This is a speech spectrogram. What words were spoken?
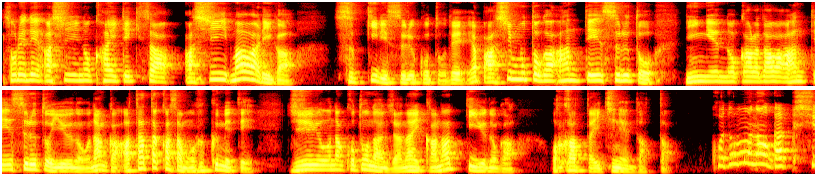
それで足の快適さ、足周りがスッキリすることで、やっぱ足元が安定すると人間の体は安定するというのをなんか暖かさも含めて重要なことなんじゃないかなっていうのが分かった一年だった。子供の学習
